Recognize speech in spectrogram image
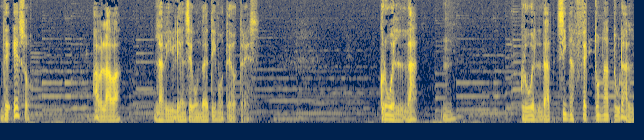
de eso hablaba la Biblia en 2 de Timoteo 3. Crueldad. Crueldad sin afecto natural.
